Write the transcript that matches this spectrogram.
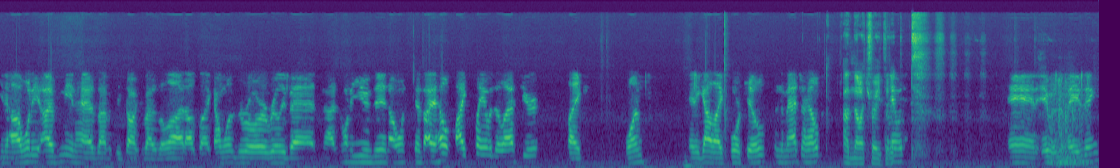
you know, I want to. I, me and Haz obviously talked about it a lot. I was like, I want Zoroark really bad. And I just want to use it. I want because I helped Mike play with it last year, like once, and he got like four kills in the match I helped, I'm not traded it. and it was amazing.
